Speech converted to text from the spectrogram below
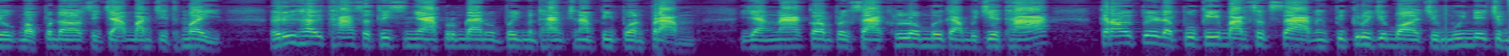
យកមកផ្ដល់សេចក្ដីបានជាថ្មីឬហៅថាសន្ធិសញ្ញាព្រំដែនបំពេញបន្ថែមឆ្នាំ2005យ៉ាងណាក្រុមប្រឹក្សាឃ្លាំមើលកម្ពុជាថា ក្រោយពេលដែលពួកគេបានសិក្សានិងពិគ្រោះយោបល់ជាមួយអ្នកជំ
